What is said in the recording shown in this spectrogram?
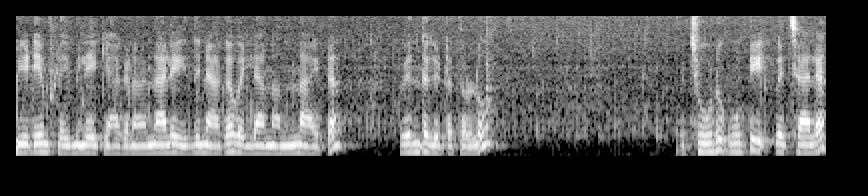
മീഡിയം ഫ്ലെയിമിലേക്കാകണം. എന്നാലേ ഇതിനകമെല്ലാം നന്നായിട്ട് വെന്ത് കിട്ടത്തുള്ളൂ. ചൂട് കൂട്ടി വെച്ചാൽ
